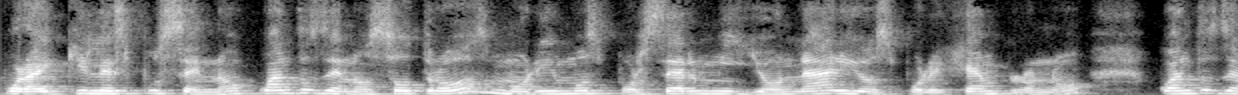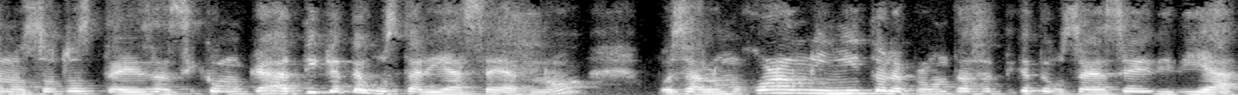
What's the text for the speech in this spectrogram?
por aquí les puse, ¿no? ¿Cuántos de nosotros morimos por ser millonarios, por ejemplo, ¿no? ¿Cuántos de nosotros te es así como que a ti qué te gustaría hacer, ¿no? Pues a lo mejor a un niñito le preguntas a ti qué te gustaría hacer y diría,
